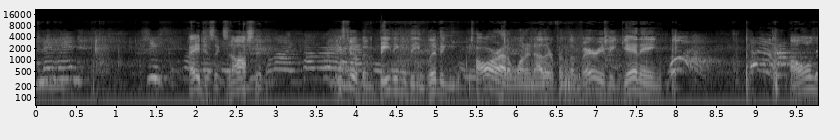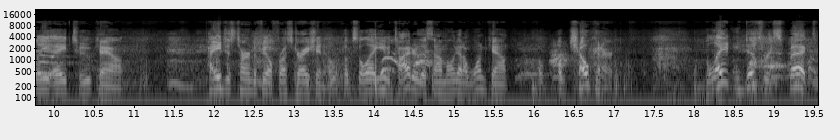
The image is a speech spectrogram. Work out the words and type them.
and they win. Jeez. Paige is exhausted. These two have been beating the living tar out of one another from the very beginning. Only a two count. Paige's turn to feel frustration. Oh, hooks the leg even tighter this time. Only got a one count. Oh, oh choking her. Blatant disrespect.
